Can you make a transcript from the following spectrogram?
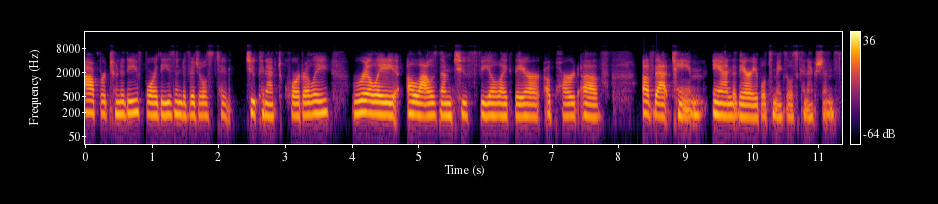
opportunity for these individuals to to connect quarterly really allows them to feel like they are a part of of that team and they're able to make those connections.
